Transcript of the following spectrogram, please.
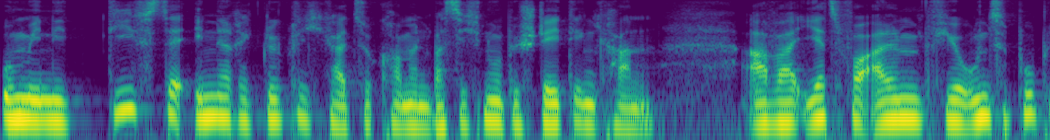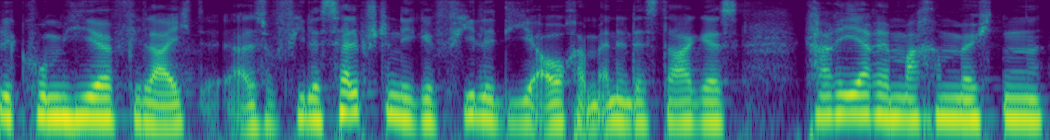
um in die tiefste innere Glücklichkeit zu kommen, was ich nur bestätigen kann. Aber jetzt vor allem für unser Publikum hier, vielleicht, also viele Selbstständige, viele, die auch am Ende des Tages Karriere machen möchten.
